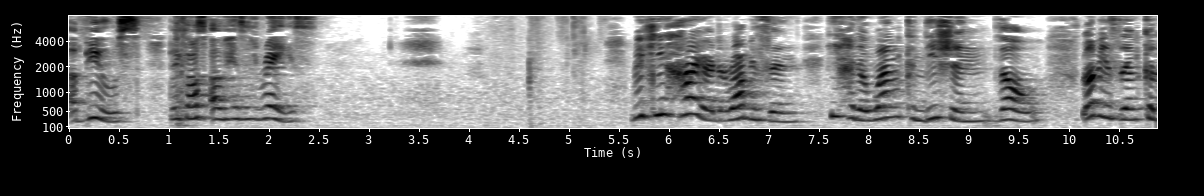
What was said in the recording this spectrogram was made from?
abuse because of his race. Rickey hired Robinson. He had one condition, though. Robinson could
